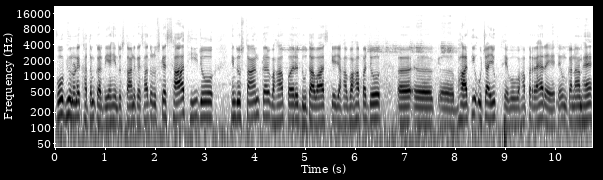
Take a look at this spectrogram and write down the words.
वो भी उन्होंने ख़त्म कर दिए हैं हिंदुस्तान के साथ। और उसके साथ ही जो हिंदुस्तान कर वहाँ पर दूतावास के जहाँ वहाँ पर जो भारतीय उच्चायुक्त थे, वो वहाँ पर रह रहे थे। उनका नाम है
